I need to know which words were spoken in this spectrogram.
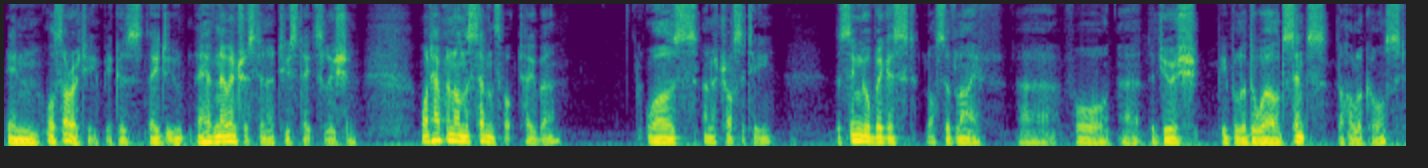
in authority because they do they have no interest in a two-state solution. What happened on the 7th of October was an atrocity, the single biggest loss of life uh, for uh, the Jewish people of the world since the Holocaust.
